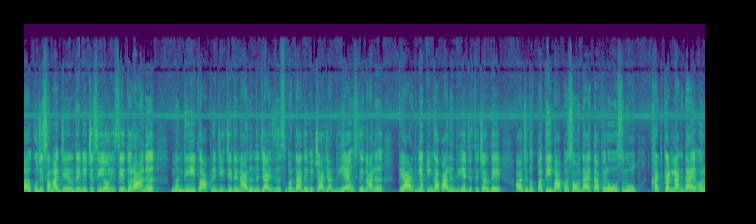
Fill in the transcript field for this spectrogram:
ਅ, ਕੁਝ ਸਮਾਂ ਜੇਲ੍ਹ ਦੇ ਵਿੱਚ ਸੀ ਔਰ ਇਸੇ ਦੌਰਾਨ ਮਨਦੀਪ ਆਪਣੇ ਜੀਜੇ ਦੇ ਨਾਲ ਨਜਾਇਜ਼ ਸਬੰਧਾਂ ਦੇ ਵਿੱਚ ਆ ਜਾਂਦੀ ਹੈ। ਉਸ ਦੇ ਨਾਲ ਪਿਆਰ ਦੀਆਂ ਪਿੰਗਾ ਪਾ ਲੈਂਦੀ ਹੈ ਜਿਸ ਦੇ ਚਲਦੇ ਜਦੋਂ ਪਤੀ ਵਾਪਸ ਆਉਂਦਾ ਹੈ ਤਾਂ ਫਿਰ ਉਹ ਉਸ ਨੂੰ ਖਟਕਣ ਲੱਗਦਾ ਹੈ ਔਰ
